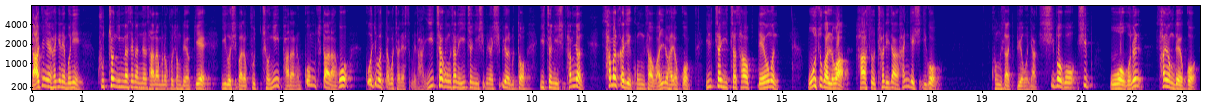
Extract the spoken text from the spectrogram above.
나중에 확인해 보니 구청 입맛에 맞는 사람으로 구성되었기에 이것이 바로 구청이 바라는 꼼수다라고 꼬집었다고 전했습니다. 2차 공사는 2022년 12월부터 2023년 3월까지 공사 완료하였고 1차, 2차 사업 내용은 오수관로와 하수 처리장 한 개씩이고 공사 비용은 약 10억 원, 15억 원을 사용되었고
